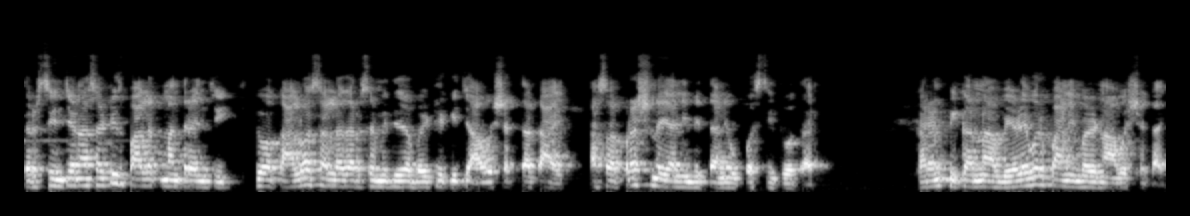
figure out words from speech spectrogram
तर सिंचनासाठीच पालकमंत्र्यांची किंवा कालवा सल्लागार समितीच्या बैठकीची आवश्यकता काय असा प्रश्न या निमित्ताने उपस्थित होत आहे. कारण पिकांना वेळेवर पाणी मिळणं आवश्यक आहे.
